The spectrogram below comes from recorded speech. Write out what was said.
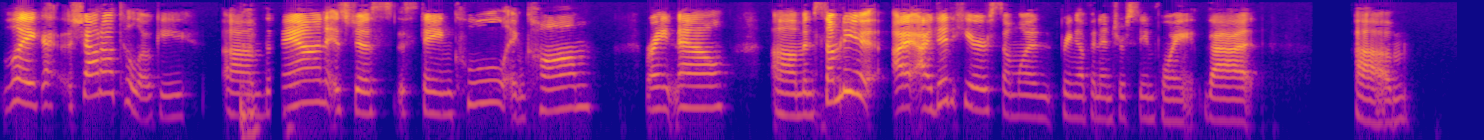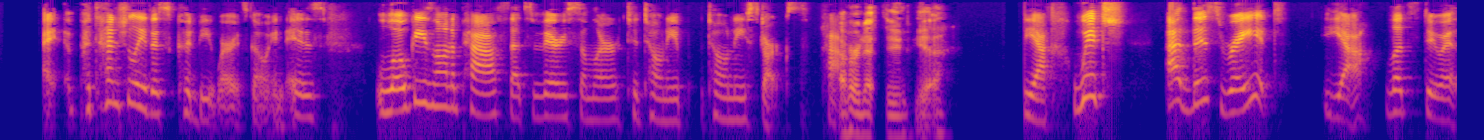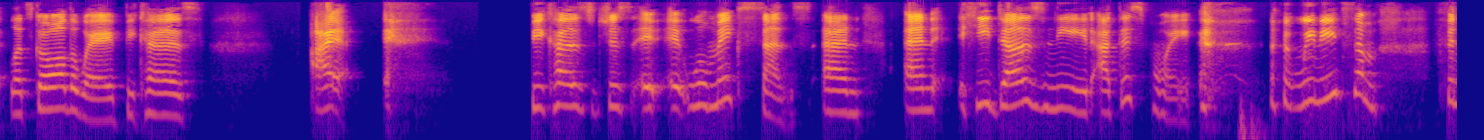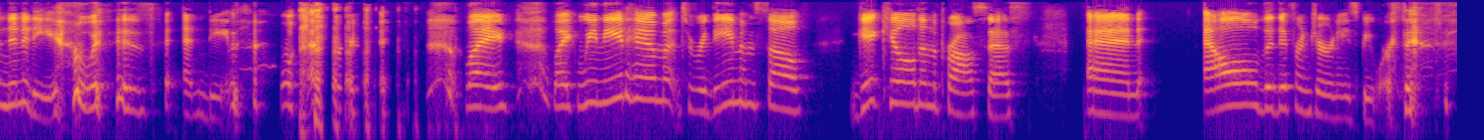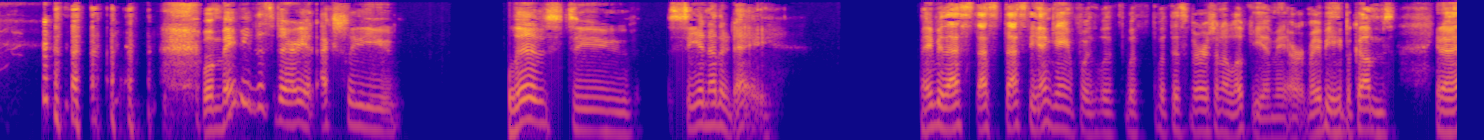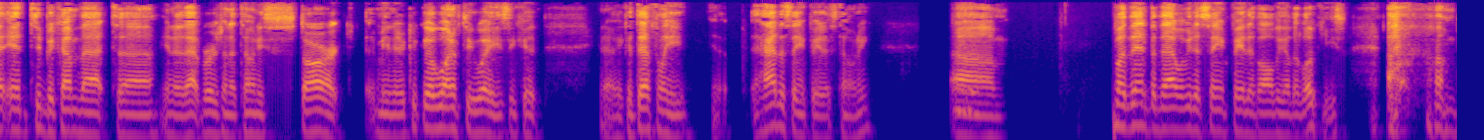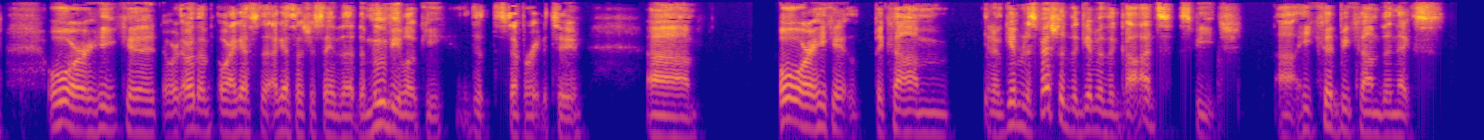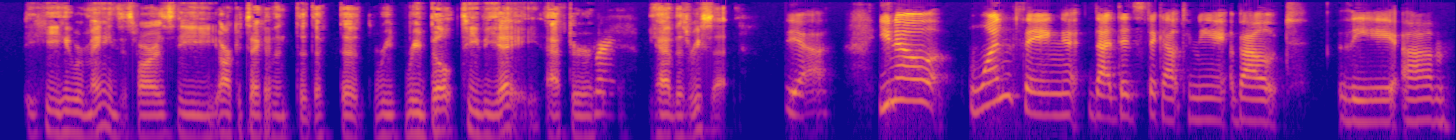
like shout out to Loki. Um, mm-hmm. The man is just staying cool and calm right now. Um, and somebody, I, I did hear someone bring up an interesting point that um, I, potentially this could be where it's going. Is Loki's on a path that's very similar to Tony Tony Stark's path. I've heard that too. Yeah. Yeah. Which at this rate, yeah, let's do it. Let's go all the way because I because just it, it will make sense and and he does need at this point we need some femininity with his ending like like we need him to redeem himself get killed in the process and all the different journeys be worth it well maybe this variant actually lives to see another day. Maybe that's that's that's the end game with with with with this version of Loki. I mean, or maybe he becomes, you know, it, to become that uh, you know that version of Tony Stark. I mean, it could go one of two ways. He could, you know, he could definitely you know, have the same fate as Tony. Mm-hmm. Um, but then, but that would be the same fate of all the other Lokis. um, or he could, or, or the, or I guess, the, I guess I should say the, the movie Loki to separate the two. Um, or he could become, you know, given, especially the, given the God's speech, uh, he could become the next, he who remains as far as the architect of the, the, the, the re, rebuilt TVA after right. we have this reset. Yeah. You know, one thing that did stick out to me about the um,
